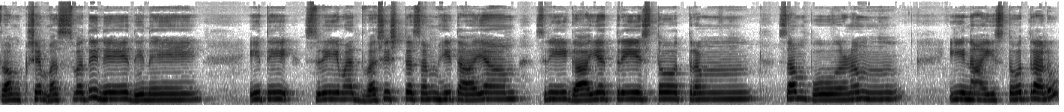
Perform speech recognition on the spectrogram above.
త్వం క్షమస్వ దినే దినే. इति श्रीमद्वसिष्ठसंहितायां శ్రీగాయత్రీస్తోత్రం సంపూర్ణం ఈ నా ఈ స్తోత్రాలు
